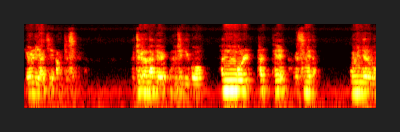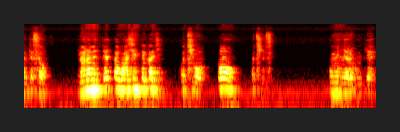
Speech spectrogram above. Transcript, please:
게을리하지 않겠습니다. 부지런하게 움직이고 한골 탈퇴하겠습니다. 국민 여러분께서 이만하면 됐다고 하실 때까지 고치고 또 고치겠습니다. 국민 여러분께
